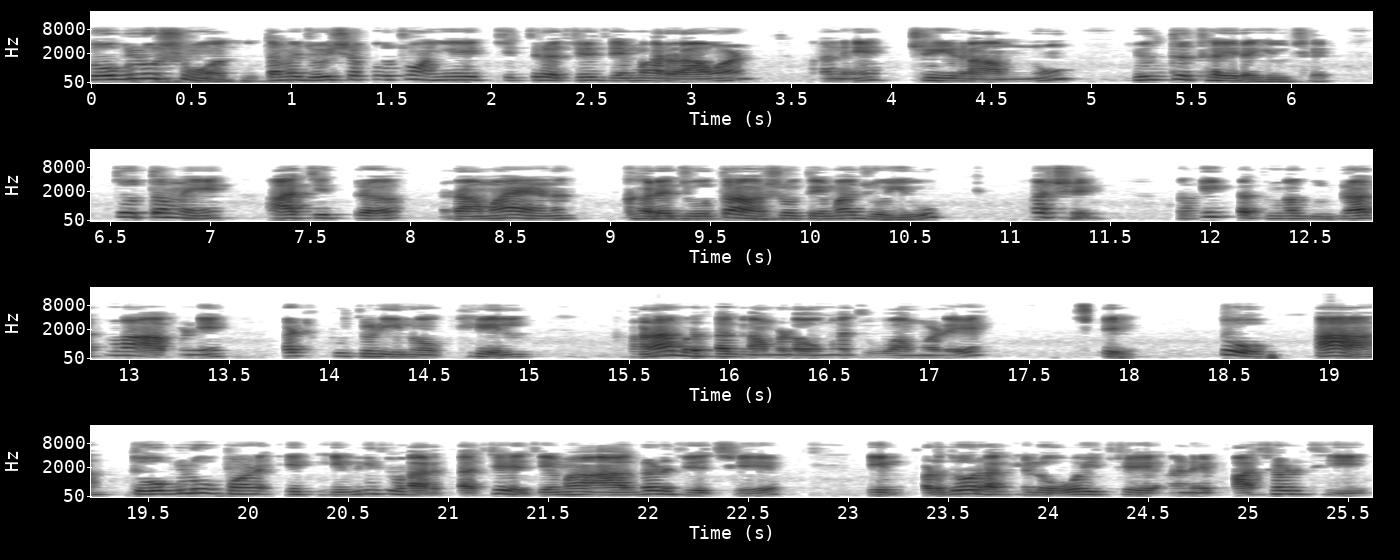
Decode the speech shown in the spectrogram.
તોગલું શું હતું? તમે જોઈ શકો છો, અહીંયા એક ચિત્ર છે જેમાં રાવણ અને શ્રીરામનું યુદ્ધ થઈ રહ્યું છે. તો તમે આ ચિત્ર રામાયણ ઘરે જોતા હશો, તેમાં જોયું હશે. હકીકતમાં ગુજરાતમાં આપણે કઠપૂતળીનો ખેલ ઘણા બધા ગામડાઓમાં જોવા મળે છે. તો આ તોગલું પણ એક એવી જ વાર્તા છે, જેમાં આગળ જે છે, એક પડદો રાખેલો હોય છે અને પાછળથી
